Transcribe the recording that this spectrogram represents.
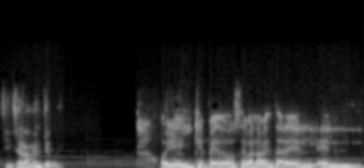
sinceramente, güey. Oye, ¿y qué pedo? ¿Se van a aventar el, el,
